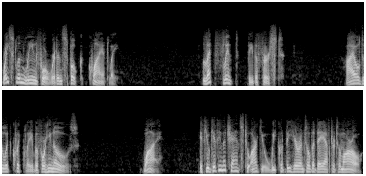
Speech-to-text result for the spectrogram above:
Raistlin leaned forward and spoke quietly. Let Flint be the first. I'll do it quickly before he knows. Why? If you give him a chance to argue, we could be here until the day after tomorrow.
